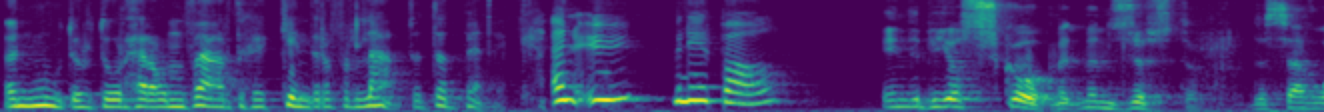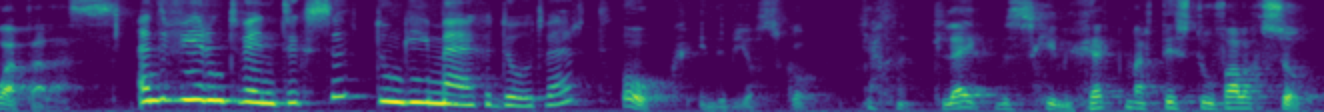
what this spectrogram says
Een moeder door haar onwaardige kinderen verlaten, dat ben ik. En u, meneer Paul? In de bioscoop met mijn zuster, de Savoy Palace. En de 24e, toen Guillemin gedood werd? Ook in de bioscoop. Ja, het lijkt misschien gek, maar het is toevallig zo.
